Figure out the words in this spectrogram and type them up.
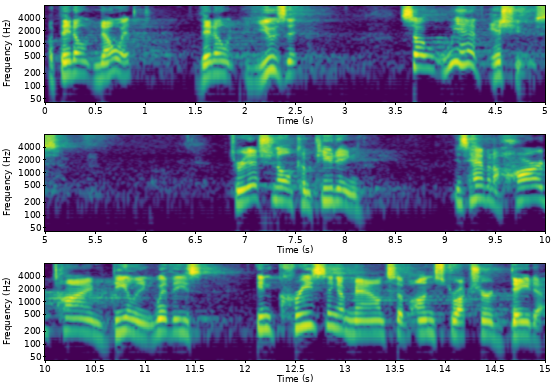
but they don't know it. They don't use it. So we have issues. Traditional computing is having a hard time dealing with these increasing amounts of unstructured data.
